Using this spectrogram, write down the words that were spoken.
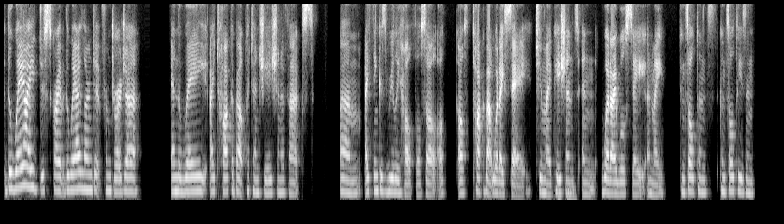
the way i describe the way i learned it from georgia and the way i talk about potentiation effects um, i think is really helpful. So I'll, I'll i'll talk about what i say to my patients and what i will say and my consultants consultees and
